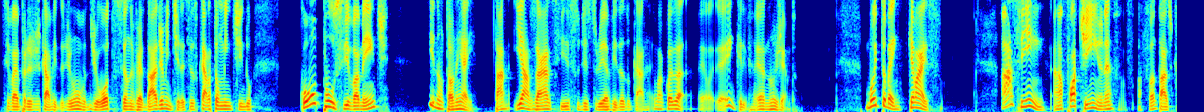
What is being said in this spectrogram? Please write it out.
se vai prejudicar a vida de um, de outro, sendo verdade ou mentira. Esses caras estão mentindo compulsivamente e não estão nem aí, tá? E azar se isso destruir a vida do cara. É uma coisa. É, é incrível, é nojento. Muito bem, que mais? Ah, sim, a fotinho, né? Fantástico.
